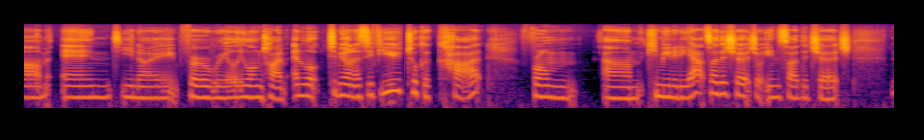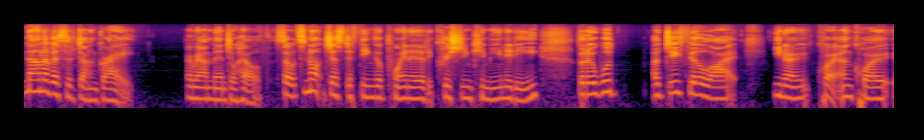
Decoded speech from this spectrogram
um, and you know, for a really long time. And look, to be honest, if you took a cut from um, community outside the church or inside the church, none of us have done great around mental health. So it's not just a finger pointed at a Christian community, but I would, I do feel like, you know, quote unquote,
